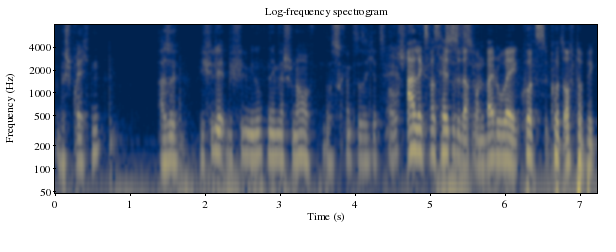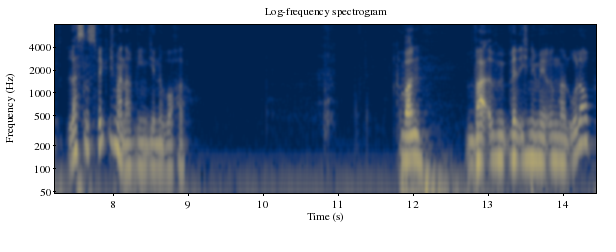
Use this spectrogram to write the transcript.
besprechen. Also, wie viele, wie viele Minuten nehmen wir schon auf? Das könnte sich jetzt ausstellen. Alex, was hältst du davon? So? By the way, kurz, kurz off-topic. Lass uns wirklich mal nach Wien gehen eine Woche. Wann? War, wenn ich nehme mir irgendwann Urlaub?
